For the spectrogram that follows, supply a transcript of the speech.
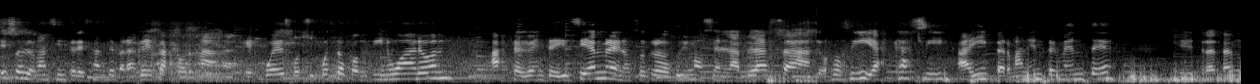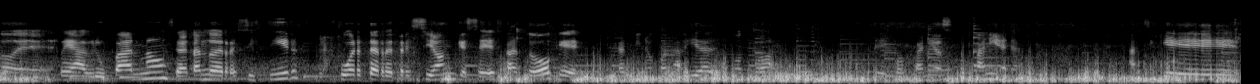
Eso es lo más interesante para ver esa jornada, que después, por supuesto, continuaron hasta el 20 de diciembre. Nosotros estuvimos en la plaza los dos días casi, ahí permanentemente, tratando de reagruparnos, tratando de resistir la fuerte represión que se desató, que terminó con la vida de un montón de compañeros y compañeras. Así que,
